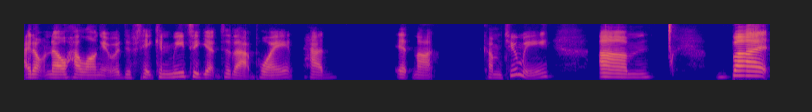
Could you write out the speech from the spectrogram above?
I don't know how long it would have taken me to get to that point had it not come to me. Um, but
